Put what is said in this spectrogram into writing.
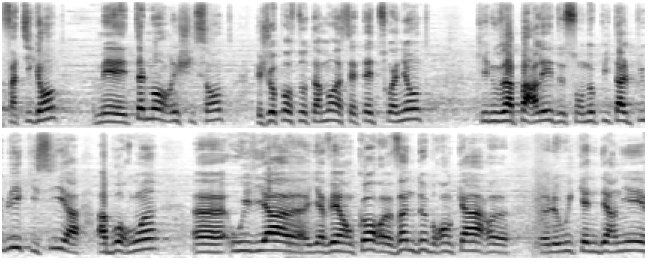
fatigante, mais tellement enrichissante. Et je pense notamment à cette aide-soignante qui nous a parlé de son hôpital public ici à, Bourgoin, euh, où il y, a, euh, y avait encore euh, 22 brancards euh, euh, le week-end dernier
